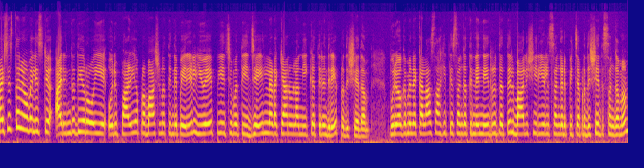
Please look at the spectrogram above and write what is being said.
പ്രശസ്ത നോവലിസ്റ്റ് അരിന്ധതി റോയിയെ ഒരു പഴയ പ്രഭാഷണത്തിന്റെ പേരിൽ യു എ പി എ ചുമത്തി ജയിലിലടയ്ക്കാനുള്ള നീക്കത്തിനെതിരെ പ്രതിഷേധം. പുരോഗമന കലാസാഹിത്യ സംഘത്തിന്റെ നേതൃത്വത്തിൽ ബാലുശ്ശേരിയിൽ സംഘടിപ്പിച്ച പ്രതിഷേധ സംഗമം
